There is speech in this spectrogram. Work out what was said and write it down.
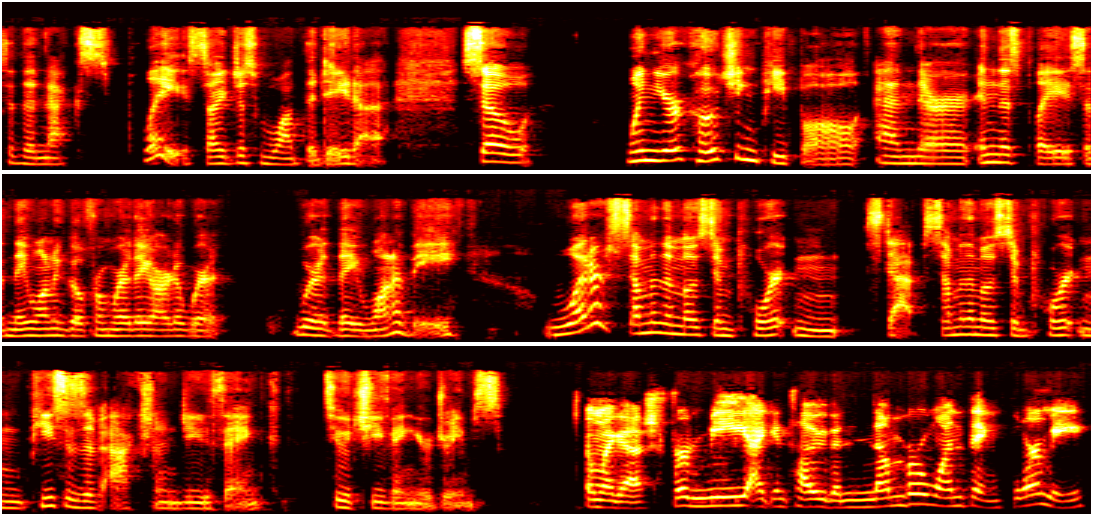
to the next place. I just want the data. So when you're coaching people and they're in this place and they want to go from where they are to where where they want to be what are some of the most important steps some of the most important pieces of action do you think to achieving your dreams? Oh my gosh. For me i can tell you the number one thing for me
